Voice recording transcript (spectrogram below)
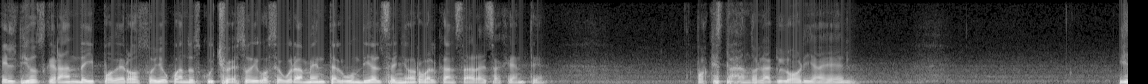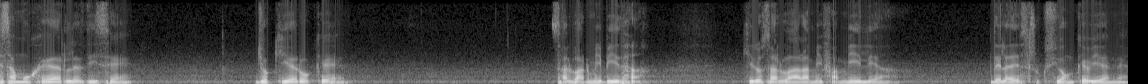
el Dios grande y poderoso. Yo cuando escucho eso digo, seguramente algún día el Señor va a alcanzar a esa gente, porque está dando la gloria a Él. Y esa mujer les dice, yo quiero que salvar mi vida, quiero salvar a mi familia de la destrucción que viene.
